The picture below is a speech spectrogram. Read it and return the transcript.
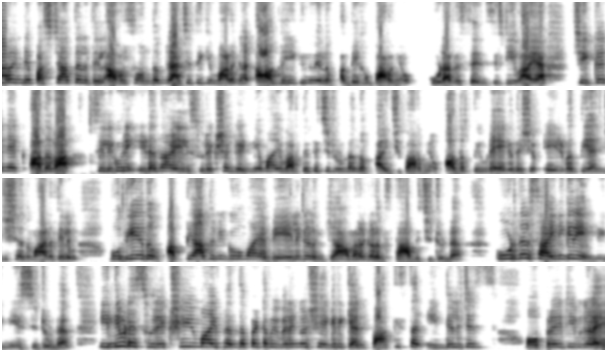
ആറിന്റെ പശ്ചാത്തലത്തിൽ അവർ സ്വന്തം രാജ്യത്തേക്ക് മടങ്ങാൻ ആഗ്രഹിക്കുന്നുവെന്നും അദ്ദേഹം പറഞ്ഞു. കൂടാതെ സെൻസിറ്റീവ് ആയ ചിക്കൻ നെക്ക് അഥവാ സിലിഗുരി ഇടനാഴിയിൽ സുരക്ഷ ഗണ്യമായി വർദ്ധിപ്പിച്ചിട്ടുണ്ടെന്നും ഐ ജി പറഞ്ഞു. അതിർത്തിയുടെ ഏകദേശം എഴുപത്തിയഞ്ച് ശതമാനത്തിലും പുതിയതും അത്യാധുനികവുമായ വേലുകളും ക്യാമറകളും സ്ഥാപിച്ചിട്ടുണ്ട്. കൂടുതൽ സൈനികരെയും വിന്യസിച്ചിട്ടുണ്ട്. ഇന്ത്യയുടെ സുരക്ഷയുമായി ബന്ധപ്പെട്ട വിവരങ്ങൾ ശേഖരിക്കാൻ പാകിസ്ഥാൻ ഇന്റലിജൻസ് ഓപ്പറേറ്റീവുകളെ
